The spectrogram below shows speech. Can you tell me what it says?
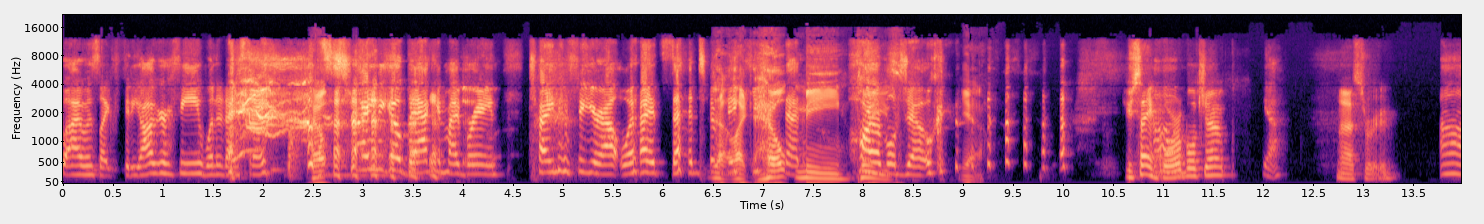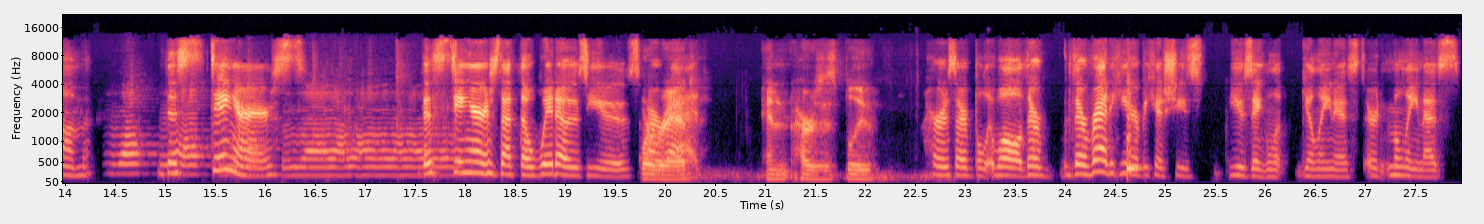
I was like, videography. What did I say? I Help. was trying to go back in my brain, trying to figure out what I had said to yeah, make like help that me, horrible please. joke. Yeah, you say Um, horrible joke? yeah. That's rude. Um, the stingers, the stingers that the widows use Were are red. red. And hers is blue. Hers are blue. Well, they're they're red here because she's using L- Yelena's or Melina's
